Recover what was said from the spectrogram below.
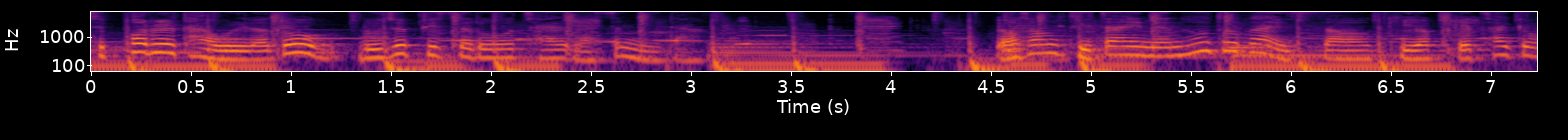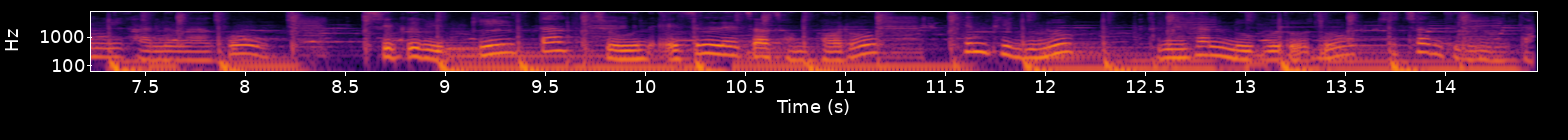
지퍼를 다 올려도 루즈 핏으로 잘 맞습니다. 여성 디자인은 후드가 있어 귀엽게 착용이 가능하고 지금 입기 딱 좋은 에슬레저 점퍼로 캠핑 룩, 등산 룩으로도 추천드립니다.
